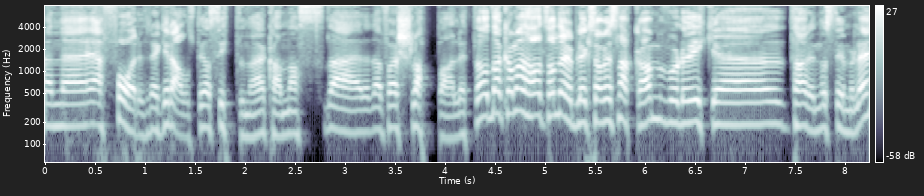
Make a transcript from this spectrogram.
Men eh, jeg foretrekker alltid å sitte når jeg kan. ass. Der, der får jeg slappe av litt. Og da kan man ha et sånt øyeblikk som vi snakka om, hvor du ikke tar inn noe stimuli.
